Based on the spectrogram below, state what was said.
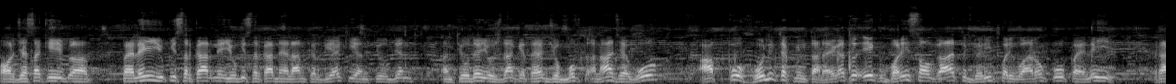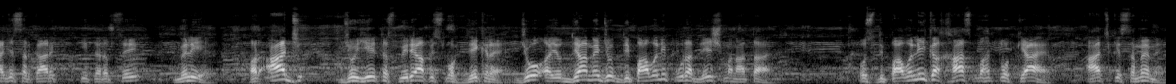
और जैसा कि पहले ही यूपी सरकार ने, योगी सरकार ने ऐलान कर दिया कि अंत्योदय अंत्योदय योजना के तहत जो मुफ़्त अनाज है, वो आपको होली तक मिलता रहेगा। तो एक बड़ी सौगात गरीब परिवारों को पहले ही राज्य सरकार की तरफ़ से मिली है। और आज जो ये तस्वीरें आप इस वक्त देख रहे हैं, जो अयोध्या में जो दीपावली पूरा देश मनाता है, उस दीपावली का खास महत्व क्या है आज के समय में?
